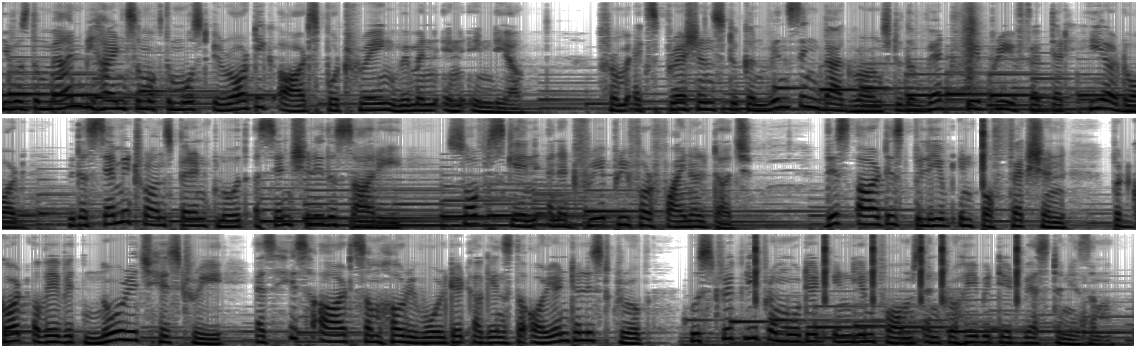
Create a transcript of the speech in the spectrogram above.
He was the man behind some of the most erotic arts portraying women in India. From expressions to convincing backgrounds to the wet drapery effect that he adored with a semi-transparent cloth essentially the sari, soft skin and a drapery for final touch. This artist believed in perfection but got away with no rich history as his art somehow revolted against the Orientalist group who strictly promoted Indian forms and prohibited Westernism.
